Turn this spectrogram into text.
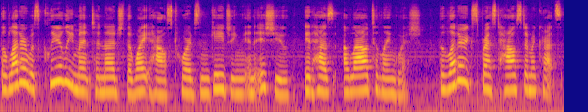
The letter was clearly meant to nudge the White House towards engaging an issue it has allowed to languish. The letter expressed House Democrats'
